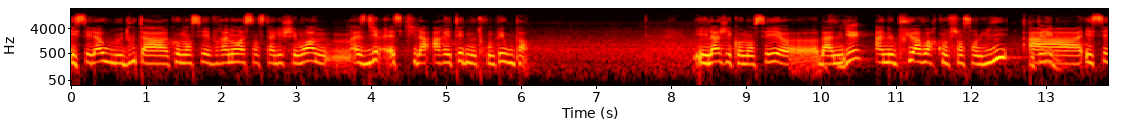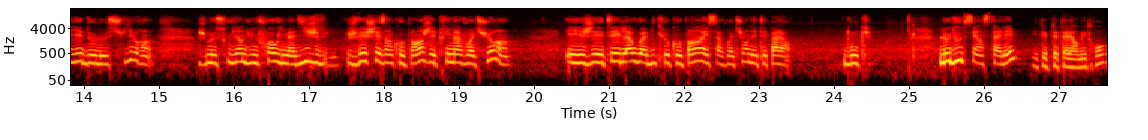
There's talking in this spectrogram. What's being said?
Et c'est là où le doute a commencé vraiment à s'installer chez moi, à se dire est-ce qu'il a arrêté de me tromper ou pas? Et là, j'ai commencé euh, bah, à, ne- plus avoir confiance en lui, à essayer de le suivre. Je me souviens d'une fois où il m'a dit je, je vais chez un copain, j'ai pris ma voiture et j'ai été là où habite le copain et sa voiture n'était pas là. Donc, le doute s'est installé. Il était peut-être allé en métro?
